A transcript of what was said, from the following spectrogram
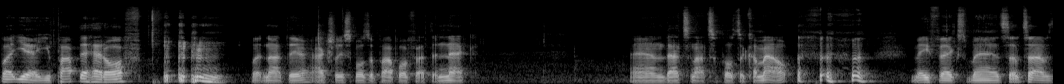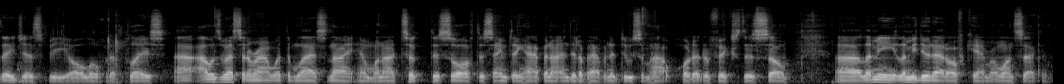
But yeah, you pop the head off, but not there. Actually, it's supposed to pop off at the neck. And that's not supposed to come out. Mafex, man, sometimes they just be all over the place. I, I, was messing around with them last night, and when I took this off, the same thing happened. I ended up having to do some hot water to fix this. So uh, let me let me do that off camera. One second.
